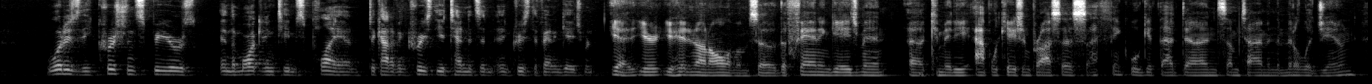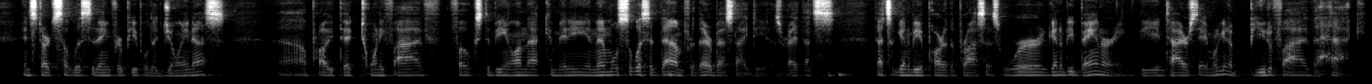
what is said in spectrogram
What is the Christian Spears and the marketing team's plan to kind of increase the attendance and increase the fan engagement? Yeah, you're, you're hitting on all of them. So the fan engagement uh, committee application process, I think we'll get that done sometime in the middle of June and start soliciting for people to join us. Uh, I'll probably pick 25 folks to be on that committee, and then we'll solicit them for their best ideas, right? That's, that's going to be a part of the process. We're going to be bannering the entire state. and We're going to beautify the heck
